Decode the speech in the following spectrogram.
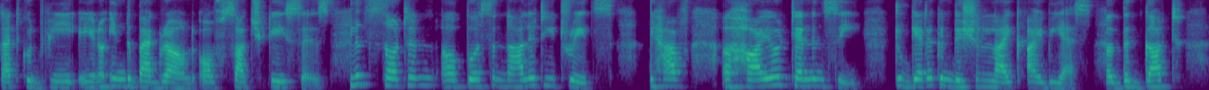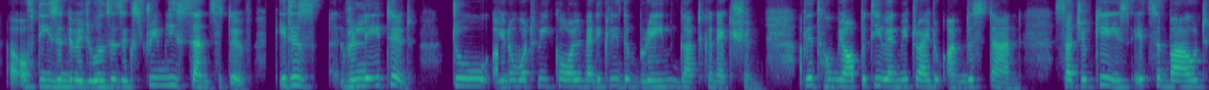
that could be, you know, in the background of such cases. Even certain uh, personality traits have a higher tendency to get a condition like IBS. Uh, the gut uh, of these individuals is extremely sensitive. It is related to you know what we call medically the brain gut connection. With homeopathy when we try to understand such a case it's about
